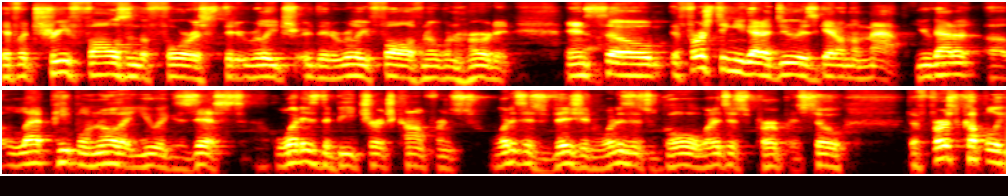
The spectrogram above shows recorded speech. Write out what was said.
if a tree falls in the forest, did it really did it really fall if no one heard it? And so the first thing you got to do is get on the map. You got to uh, let people know that you exist what is the Be Church Conference? What is its vision? What is its goal? What is its purpose? So, the first couple of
